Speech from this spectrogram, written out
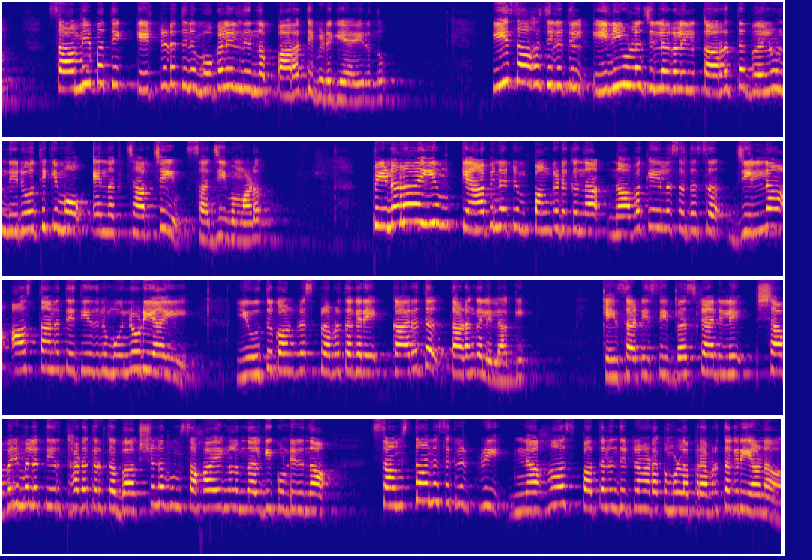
സമീപത്തെ കെട്ടിടത്തിന് മുകളിൽ നിന്ന് പറത്തിവിടുകയായിരുന്നു. ഈ സാഹചര്യത്തിൽ ഇനിയുള്ള ജില്ലകളിൽ കറുത്ത ബലൂൺ നിരോധിക്കുമോ എന്ന ചർച്ചയും സജീവമാണ്. പിണറായിയും ക്യാബിനറ്റും പങ്കെടുക്കുന്ന നവകേരള സദസ് ജില്ലാ ആസ്ഥാനത്തെത്തിയതിന് മുന്നോടിയായി യൂത്ത് കോൺഗ്രസ് പ്രവർത്തകരെ കരുതൽ തടങ്കലിലാക്കി. K S R T C bus സ്റ്റാൻഡിലെ Sabarimala തീർത്ഥാടകർക്ക് ഭക്ഷണവും സഹായങ്ങളും നൽകിക്കൊണ്ടിരുന്ന സംസ്ഥാന സെക്രട്ടറി നഹാസ് പത്തനംതിട്ട അടക്കമുള്ള പ്രവർത്തകരെയാണ്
